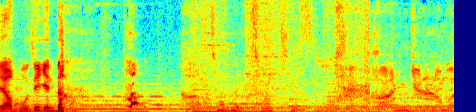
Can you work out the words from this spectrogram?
야 못 이긴다. 한계를 넘어.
